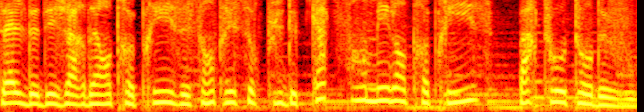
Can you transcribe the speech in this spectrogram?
Celle de Desjardins Entreprises est centrée sur plus de 400 000 entreprises partout autour de vous.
